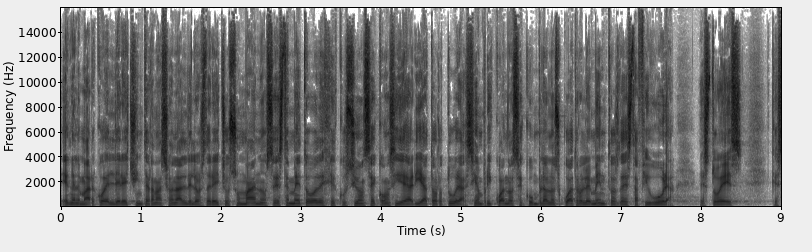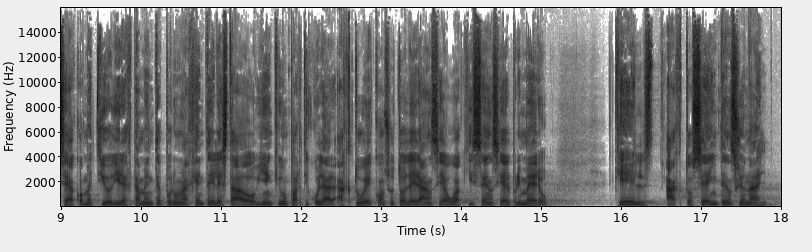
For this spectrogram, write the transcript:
En el marco del derecho internacional de los derechos humanos, este método de ejecución se consideraría tortura siempre y cuando se cumplan los cuatro elementos de esta figura, esto es, que sea cometido directamente por un agente del Estado o bien que un particular actúe con su tolerancia o aquiescencia del primero, que el acto sea intencional,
